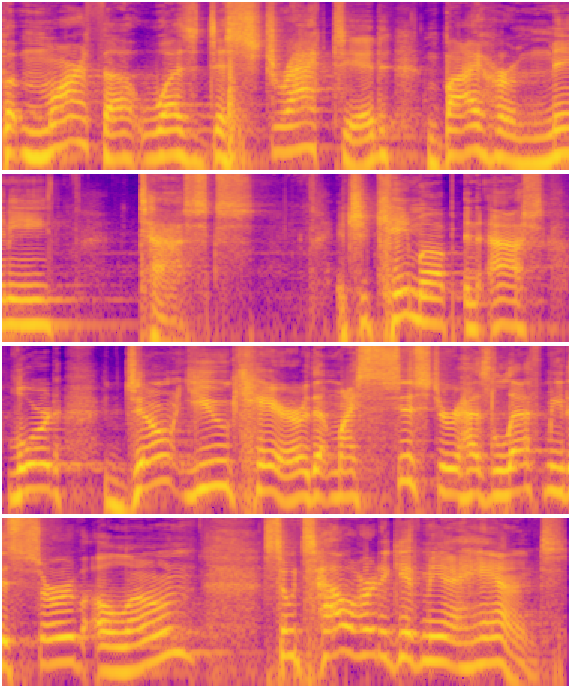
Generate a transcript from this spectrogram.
But Martha was distracted by her many tasks. And she came up and asked, Lord, don't you care that my sister has left me to serve alone? So tell her to give me a hand.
